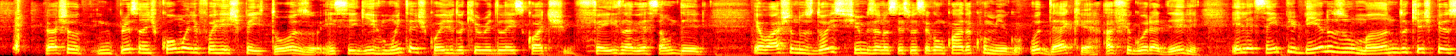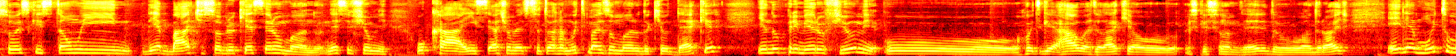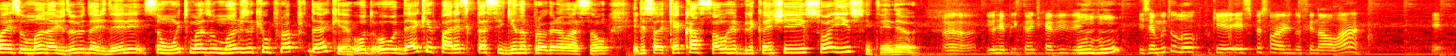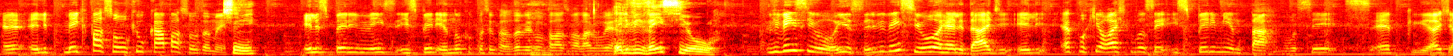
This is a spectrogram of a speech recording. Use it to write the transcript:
Eu acho impressionante como ele foi respeitoso em seguir muitas coisas do que o Ridley Scott fez na versão dele. Eu acho nos dois filmes, eu não sei se você concorda comigo, o Decker, a figura dele, ele é sempre menos humano do que as pessoas que estão em debate sobre o que é ser humano. Nesse filme, o K, em certos momentos, se torna muito mais humano do que o Decker, e no primeiro filme, o Rutger Howard lá, que é o... eu esqueci o nome dele, do Android, ele é muito mais humano, as dúvidas dele são muito mais humanos do que o próprio Decker. O, o Decker parece que tá seguindo a programação, ele só quer caçar o replicante e só isso, entendeu? Aham. E o replicante quer viver. Uhum. Isso é muito louco, porque esse personagem do final lá, é- é- ele meio que passou o que o K passou também. Sim. Ele experimenta. Experi eu nunca consigo falar, toda vez que eu vou falar essa palavra, eu vou errar. Ele vivenciou. vivenciou isso, ele vivenciou a realidade. Ele é porque eu acho que você experimentar, você é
